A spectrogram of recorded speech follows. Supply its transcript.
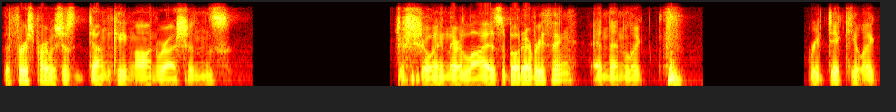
the first part was just dunking on Russians, just showing their lies about everything, and then like ridiculous like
